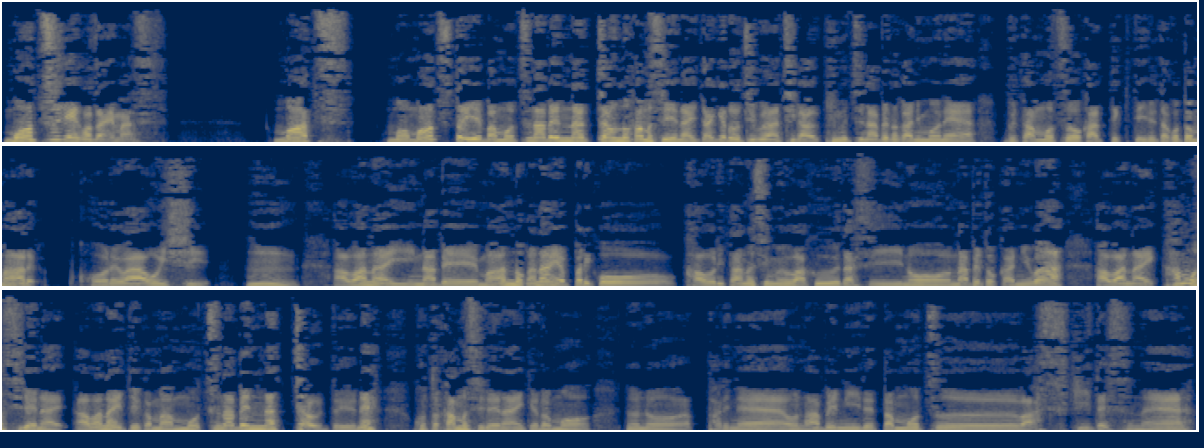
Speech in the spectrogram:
もつでございます。もつ。もう、もつといえばもつ鍋になっちゃうのかもしれない。だけど自分は違う。キムチ鍋とかにもね、豚もつを買ってきて入れたこともある。これは美味しい。うん。合わない鍋もあんのかな？やっぱりこう、香り楽しむ和風だしの鍋とかには合わないかもしれない。合わないというかまあ、もつ鍋になっちゃうというね、ことかもしれないけども、あの、やっぱりね、お鍋に入れたもつは好きですね。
